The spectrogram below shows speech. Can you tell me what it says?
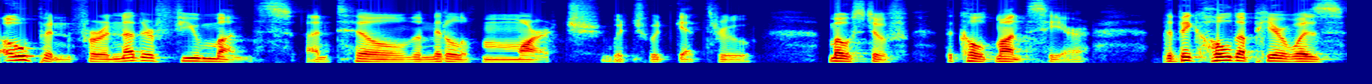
open for another few months until the middle of March, which would get through most of the cold months here. The big holdup here was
